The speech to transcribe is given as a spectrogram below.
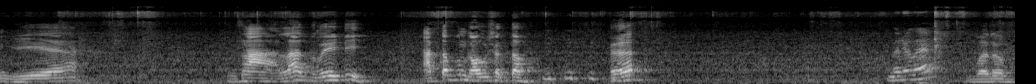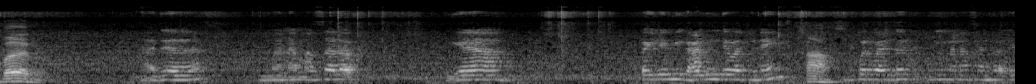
ये झाला रेडी आता पण खाऊ शकता? बरोबर? बरोबर. अरे मना मसाला या पहिले मी घालून देवाच नाही हा. सुपरवायझर मी मला सांगाले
